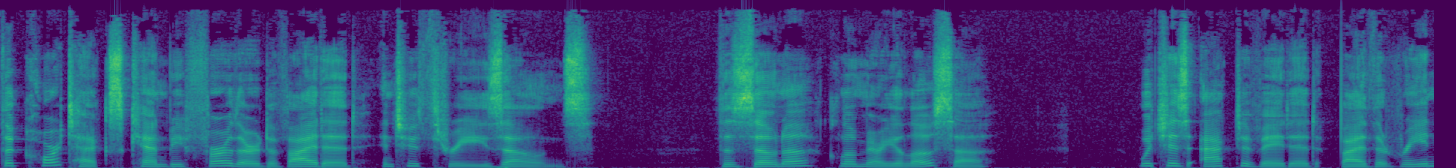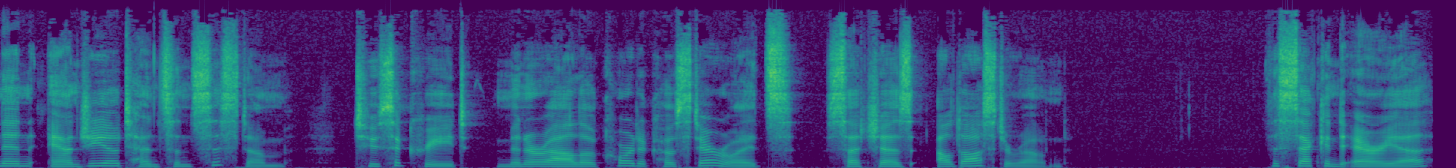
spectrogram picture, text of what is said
The cortex can be further divided into three zones. The zona glomerulosa, which is activated by the renin-angiotensin system to secrete mineralocorticosteroids such as aldosterone. The second area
